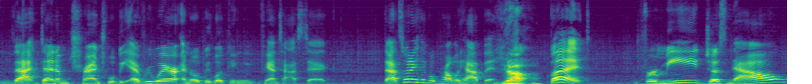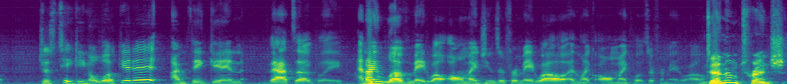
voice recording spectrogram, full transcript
that denim trench will be everywhere and it'll be looking fantastic. That's what I think will probably happen. Yeah. But for me, just now, just taking a look at it, I'm thinking that's ugly. And I, I- love Madewell. All my jeans are from Madewell, and like all my clothes are from Madewell. Denim trench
